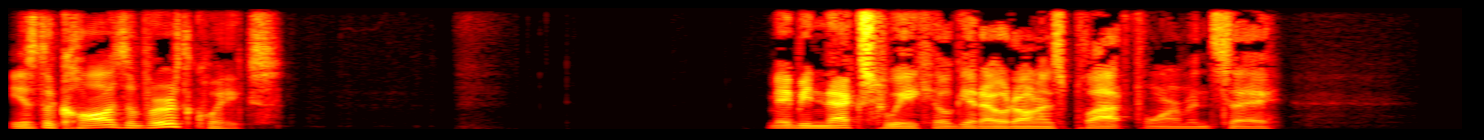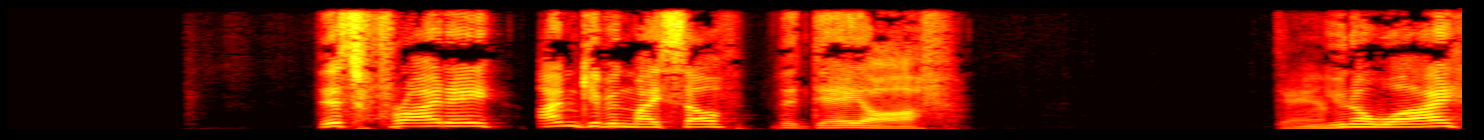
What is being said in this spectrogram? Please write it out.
is the cause of earthquakes. Maybe next week he'll get out on his platform and say, This Friday, I'm giving myself the day off. Damn. You know why?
